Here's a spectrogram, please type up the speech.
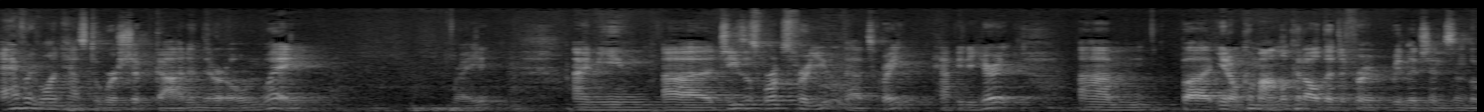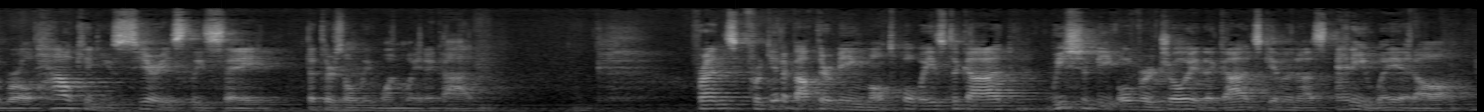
everyone has to worship God in their own way, right? I mean, uh, Jesus works for you. That's great. Happy to hear it. Um, but, you know, come on, look at all the different religions in the world. How can you seriously say that there's only one way to God? Friends, forget about there being multiple ways to God. We should be overjoyed that God's given us any way at all.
